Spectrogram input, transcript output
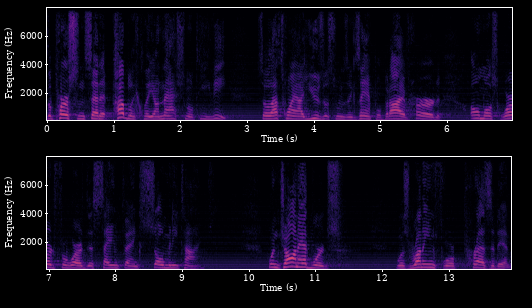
the person said it publicly on national TV. So that's why I use this one as an example. But I've heard almost word for word this same thing so many times. When John Edwards was running for president,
